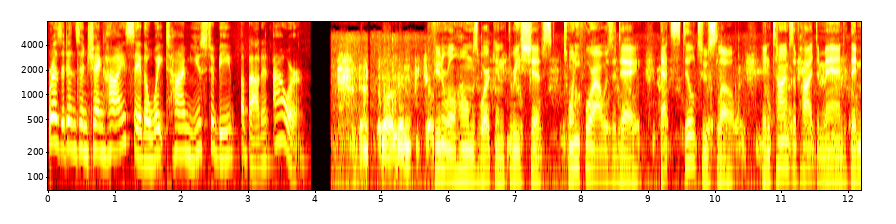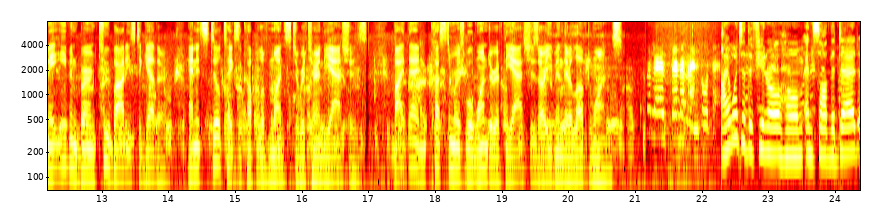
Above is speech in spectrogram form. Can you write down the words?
Residents in Shanghai say the wait time used to be about an hour. Funeral homes work in three shifts, 24 hours a day. That's still too slow. In times of high demand, they may even burn two bodies together, and it still takes a couple of months to return the ashes. By then, customers will wonder if the ashes are even their loved ones. I went to the funeral home and saw the dead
